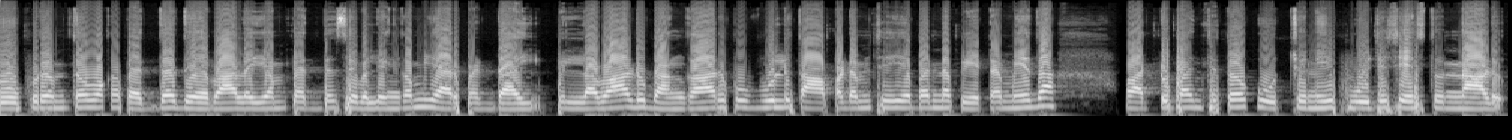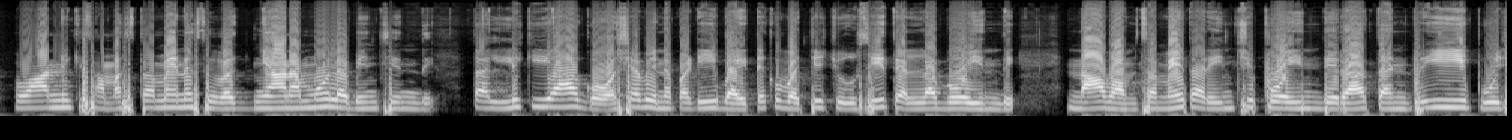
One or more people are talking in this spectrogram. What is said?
గోపురంతో ఒక పెద్ద దేవాలయం పెద్ద శివలింగం ఏర్పడ్డాయి. పిల్లవాడు బంగారు పువ్వులు తాపడం చేయబడిన పీట మీద పట్టుపంచతో కూర్చుని పూజ చేస్తున్నాడు. వానికి సమస్తమైన శివజ్ఞానము లభించింది. తల్లికి ఆ ఘోష వినపడి బయటకు వచ్చి చూసి తెల్లబోయింది. నా వంశమే తరించిపోయిందిరా తండ్రి ఈ పూజ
